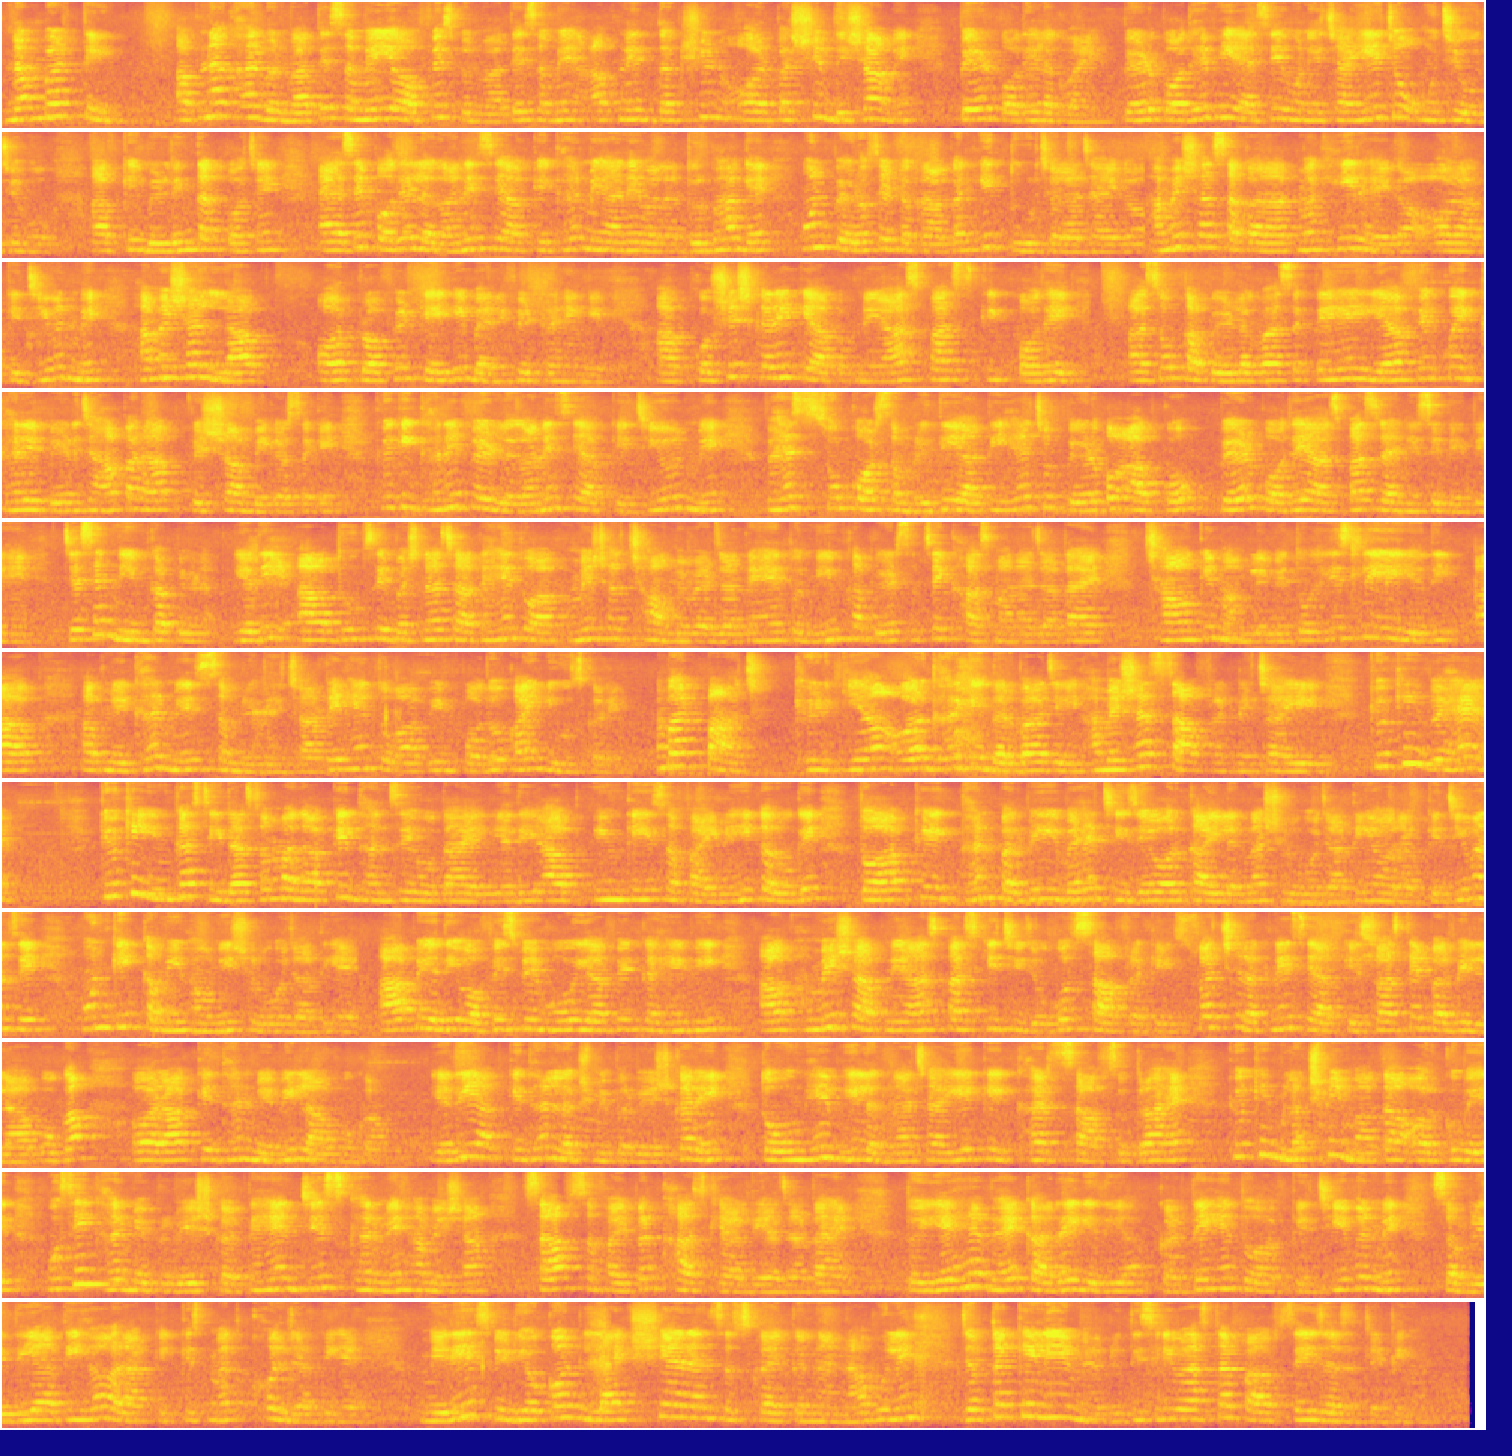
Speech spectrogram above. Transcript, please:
नंबर तीन, अपना घर बनवाते समय या ऑफ़िस बनवाते समय अपने दक्षिण और पश्चिम दिशा में पेड़ पौधे लगवाएँ। पेड़ पौधे भी ऐसे होने चाहिए जो ऊँचे ऊँचे हो, आपकी बिल्डिंग तक पहुँचे। ऐसे पौधे लगाने से आपके घर में आने वाला दुर्भाग्य उन पेड़ों से टकराकर ही दूर चला जाएगा। हमेशा सकारात्मक ही रहेगा और आपके जीवन में हमेशा लाभ और प्रॉफिट के ही बेनिफिट रहेंगे। आप कोशिश करें कि आप अपने आसपास के पौधे अशोक का पेड़ लगवा सकते हैं या फिर कोई घने पेड़ जहाँ पर आप विश्राम भी कर सकें, क्योंकि घने पेड़ लगाने से आपके जीवन में वह सुख और समृद्धि आती है जो पेड़ को आपको पेड़ पौधे आसपास रहने से देते हैं। जैसे नीम का पेड़, यदि आप धूप से बचना चाहते हैं तो आप हमेशा छाँव में बैठ जाते हैं तो नीम का पेड़ सबसे खास माना जाता है छाँव के मामले में। तो इसलिए यदि आप अपने घर में समृद्धि चाहते हैं तो आप इन पौधों का यूज़ करें। नंबर पाँच, खिड़कियाँ और घर के दरवाजे हमेशा साफ़ रखने चाहिए, क्योंकि वह क्योंकि इनका सीधा संबंध आपके धन से होता है। यदि आप इनकी सफ़ाई नहीं करोगे तो आपके धन पर भी वह चीज़ें और काई लगना शुरू हो जाती हैं और आपके जीवन से उनकी कमी होनी शुरू हो जाती है। आप यदि ऑफ़िस में हो या फिर कहीं भी, आप हमेशा अपने आसपास की चीज़ों को साफ़ रखें। स्वच्छ रखने से आपके स्वास्थ्य पर भी लाभ होगा और आपके धन में भी लाभ होगा। यदि आपकी धन लक्ष्मी प्रवेश करें तो उन्हें भी लगना चाहिए कि घर साफ़ सुथरा है, क्योंकि लक्ष्मी माता और कुबेर उसी घर में प्रवेश करते हैं, जिस घर में हमेशा साफ़ सफ़ाई पर खास ख्याल दिया जाता है। तो यह है वह कार्य यदि आप करते हैं तो आपके जीवन में समृद्धि आती है और आपकी किस्मत खुल जाती है। मेरी इस वीडियो को लाइक शेयर एंड सब्सक्राइब करना ना भूलें। जब तक के लिए मैं प्रीति श्रीवास्तव, आपसे इजाज़त लेती हूँ।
